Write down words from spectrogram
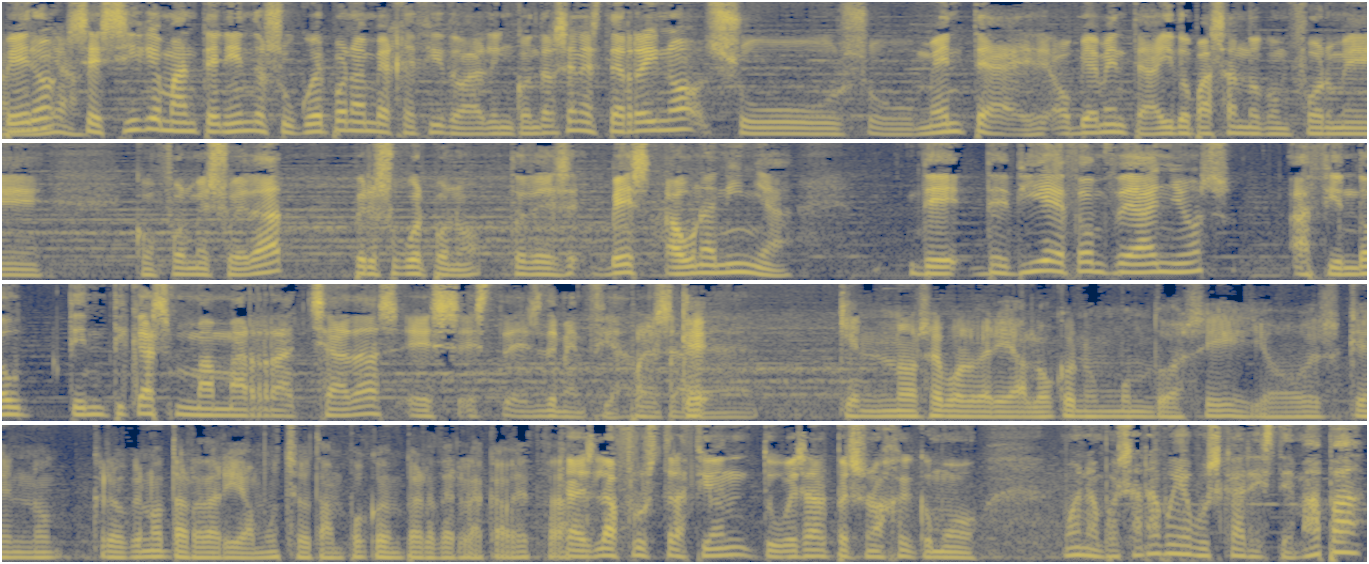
pero niña. se sigue manteniendo, su cuerpo no ha envejecido. Al encontrarse en este reino, su, su mente obviamente ha ido pasando conforme, conforme su edad, pero su cuerpo no. Entonces ves a una niña de, de 10, 11 años haciendo auténticas mamarrachadas, es, es, es demencial. Pues O es sea, que- ¿Quién no se volvería loco en un mundo así? Yo es que no creo que no tardaría mucho tampoco en perder la cabeza. Es la frustración, tú ves al personaje como, bueno, pues ahora voy a buscar este mapa,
